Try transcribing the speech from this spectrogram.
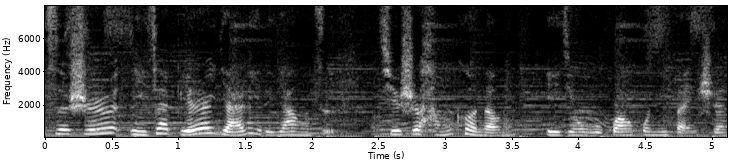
此时你在别人眼里的样子。其实很可能已经无关乎你本身，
